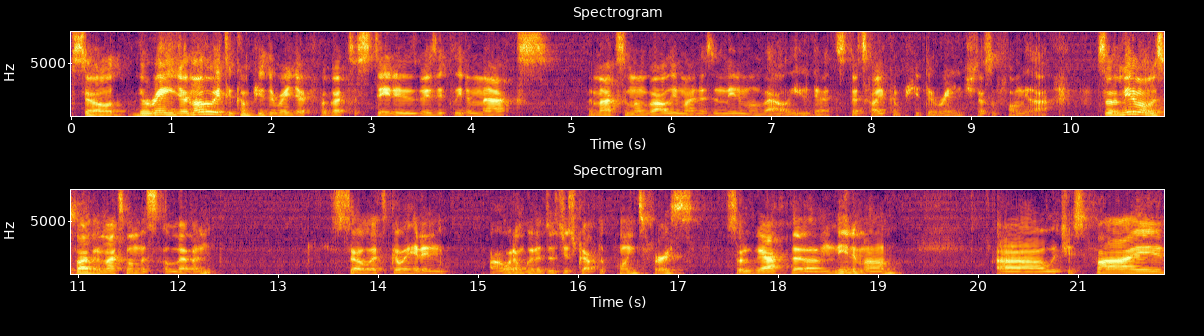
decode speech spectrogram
So the range, another way to compute the range I forgot to state it is basically the max, the maximum value minus the minimum value. That's that's how you compute the range. That's a formula. So the minimum is 5 and the maximum is 11. So let's go ahead and, uh, what I'm going to do is just graph the points first. So we graph the minimum, uh, which is 5,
